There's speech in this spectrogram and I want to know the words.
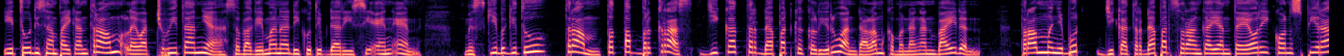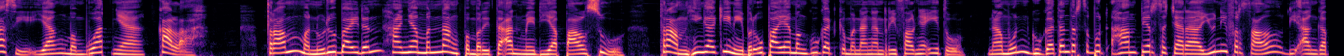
Itu disampaikan Trump lewat cuitannya sebagaimana dikutip dari CNN. Meski begitu, Trump tetap berkeras jika terdapat kekeliruan dalam kemenangan Biden. Trump menyebut jika terdapat serangkaian teori konspirasi yang membuatnya kalah. Trump menuduh Biden hanya menang pemberitaan media palsu Trump hingga kini berupaya menggugat kemenangan rivalnya itu. Namun, gugatan tersebut hampir secara universal dianggap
